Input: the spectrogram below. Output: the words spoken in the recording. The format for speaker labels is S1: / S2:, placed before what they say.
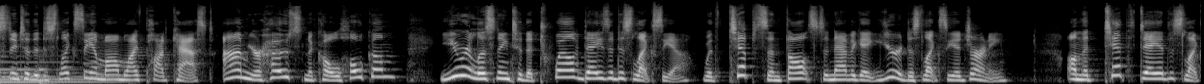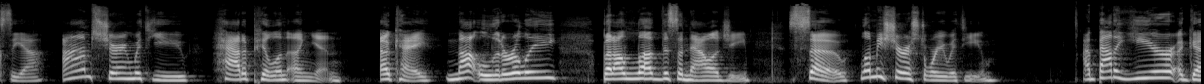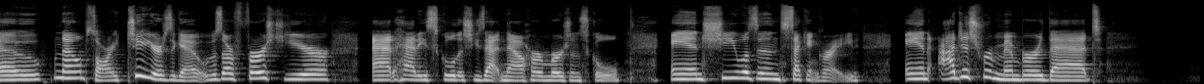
S1: listening to the Dyslexia Mom Life podcast. I'm your host, Nicole Holcomb. You are listening to the 12 Days of Dyslexia with tips and thoughts to navigate your dyslexia journey. On the 10th day of dyslexia, I'm sharing with you how to peel an onion. Okay, not literally, but I love this analogy. So, let me share a story with you. About a year ago, no, I'm sorry, two years ago, it was our first year at Hattie's school that she's at now, her immersion school. And she was in second grade. And I just remember that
